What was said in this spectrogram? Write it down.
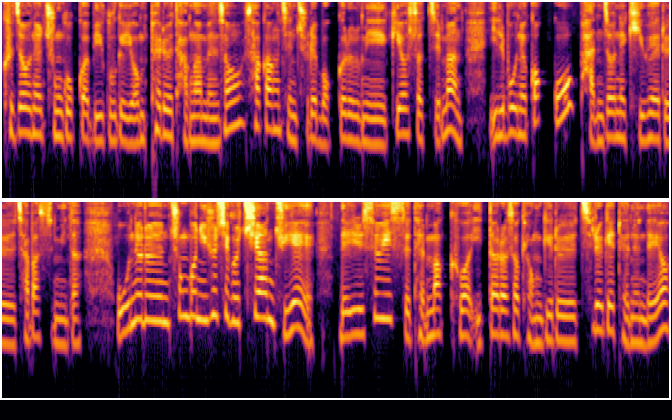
그 전에 중국과 미국의 연패를 당하면서 4강 진출에 먹구름이 끼었었지만 일본을 꺾고 반전의 기회를 잡았습니다. 오늘은 충분히 휴식을 취한 뒤에 내일 스위스, 덴마크와 잇따라서 경기를 치르게 되는데요.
